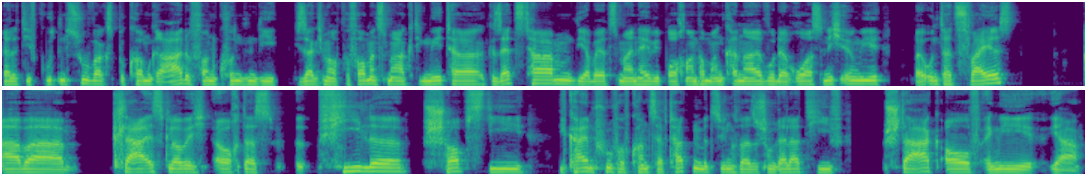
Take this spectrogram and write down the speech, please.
relativ guten Zuwachs bekommen, gerade von Kunden, die, die sage ich mal, auf Performance Marketing Meta gesetzt haben, die aber jetzt meinen, hey, wir brauchen einfach mal einen Kanal, wo der ROAS nicht irgendwie bei unter zwei ist. Aber klar ist, glaube ich, auch, dass äh, viele Shops, die, die kein Proof of Concept hatten, beziehungsweise schon relativ stark auf irgendwie, ja,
